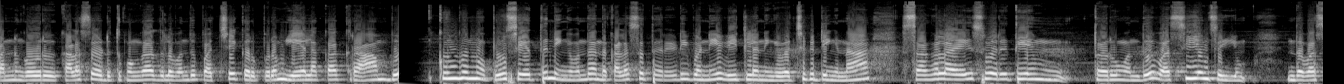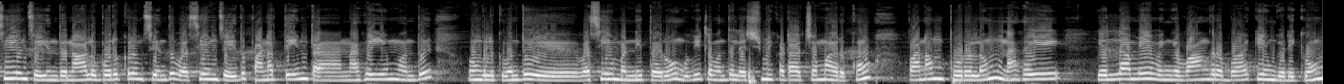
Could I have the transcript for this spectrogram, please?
பண்ணுங்க. ஒரு கலசம் எடுத்துக்கோங்க. அதில் வந்து பச்சை கருப்பூரம் ஏலக்காய் கிராம்பு குங்குமப்பூ சேர்த்து நீங்கள் வந்து அந்த கலசத்தை ரெடி பண்ணி வீட்டில் நீங்கள் வச்சுக்கிட்டிங்கன்னா சகல ஐஸ்வர்யத்தையும் தரும் வந்து வசியம் செய்யும். இந்த வசியம் செய்யும் இந்த நாலு பொருட்களும் சேர்ந்து வசியம் செய்து பணத்தையும் த நகையும் வந்து உங்களுக்கு வந்து வசியம் பண்ணி தரும். உங்கள் வீட்டில் வந்து லட்சுமி கடாட்சமாக இருக்கும். பணம் பொருளும் நகை எல்லாமே இங்கே வாங்குகிற பாக்கியம் கிடைக்கும்.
